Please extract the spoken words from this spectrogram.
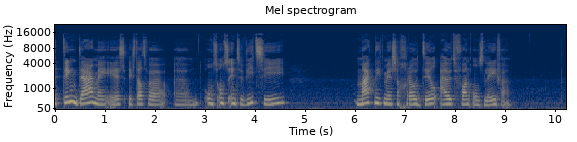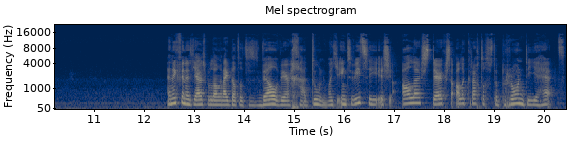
het ding daarmee is, is dat we um, ons, onze intuïtie maakt niet meer zo'n groot deel uit van ons leven. En ik vind het juist belangrijk dat het het wel weer gaat doen. Want je intuïtie is je allersterkste, allerkrachtigste bron die je hebt.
